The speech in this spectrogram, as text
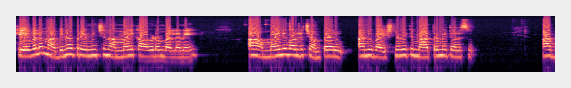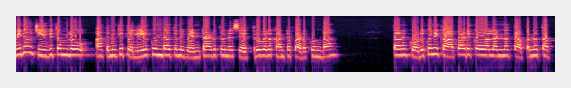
కేవలం అభినవ్ ప్రేమించిన అమ్మాయి కావడం వల్లనే ఆ అమ్మాయిని వాళ్ళు చంపారు అని వైష్ణవికి మాత్రమే తెలుసు. అభినవ్ జీవితంలో అతనికి తెలియకుండా అతని వెంటాడుతున్న శత్రువుల కంట పడకుండా తన కొడుకుని కాపాడుకోవాలన్న తపన తప్ప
